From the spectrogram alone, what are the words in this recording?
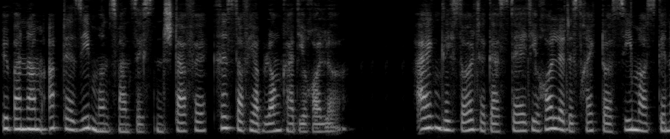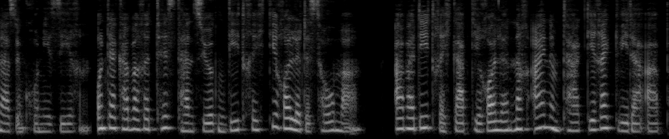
übernahm ab der 27. Staffel Christoph Jablonka die Rolle. Eigentlich sollte Gastel die Rolle des Rektors Seymour Skinner synchronisieren und der Kabarettist Hans-Jürgen Dietrich die Rolle des Homer. Aber Dietrich gab die Rolle nach einem Tag direkt wieder ab.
